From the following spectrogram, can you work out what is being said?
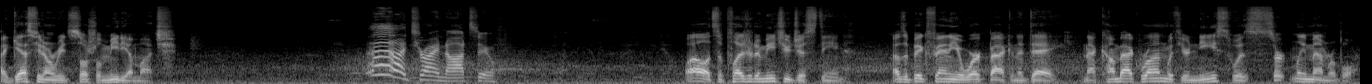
I guess you don't read social media much. Eh, I try not to. Well, it's a pleasure to meet you, Justine. I was a big fan of your work back in the day, and that comeback run with your niece was certainly memorable.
